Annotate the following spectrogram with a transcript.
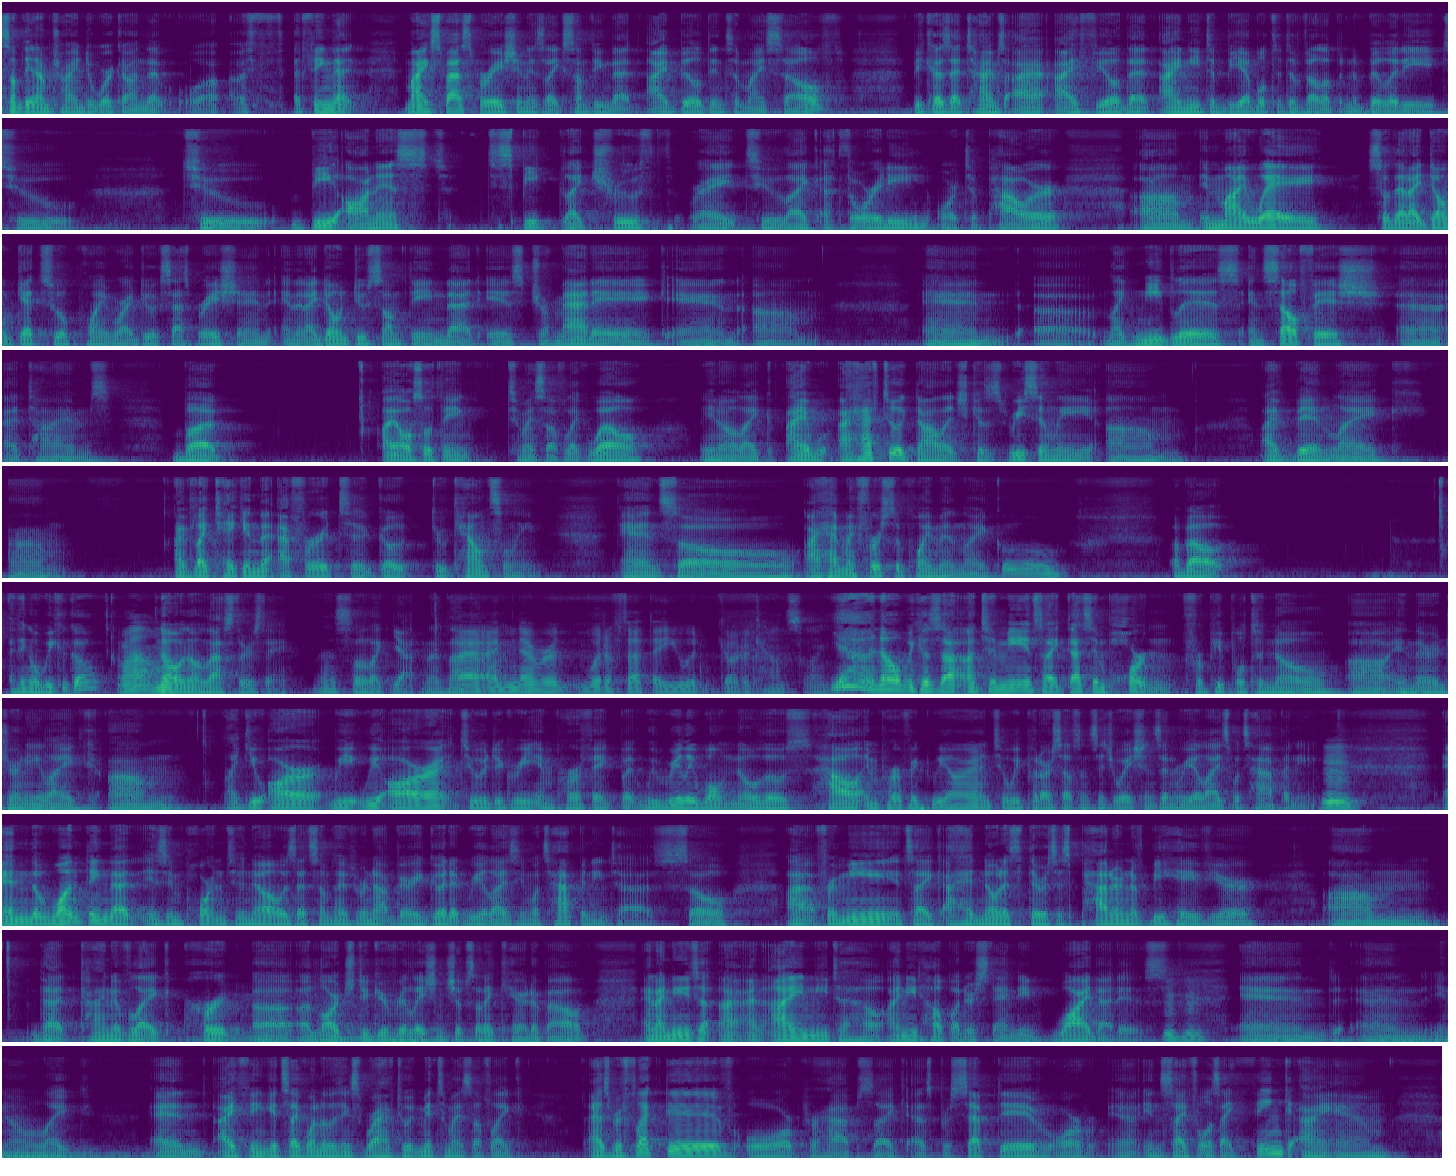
something I'm trying to work on that a, a thing that my exasperation is like something that I build into myself because at times I, I feel that I need to be able to develop an ability to to be honest, to speak like truth, right? To like authority or to power um, in my way so that I don't get to a point where I do exasperation and then I don't do something that is dramatic and um, and uh, like needless and selfish uh, at times. But I also think to myself like, well, you know, like I I have to acknowledge because recently um, I've been like um, I've like taken the effort to go through counseling, and so I had my first appointment like oh about I think a week ago. Wow. No, no, last Thursday. So like, yeah, not I, I never would have thought that you would go to counseling. Yeah, I know because uh, to me, it's like that's important for people to know uh, in their journey. Like, um, like you are, we we are to a degree imperfect, but we really won't know those how imperfect we are until we put ourselves in situations and realize what's happening. Mm. And the one thing that is important to know is that sometimes we're not very good at realizing what's happening to us. So uh, for me, it's like I had noticed there was this pattern of behavior um, that kind of like hurt uh, a large degree of relationships that I cared about, and I need to I, and I need to help. I need help understanding why that is. Mm-hmm. and and you know like and I think it's like one of the things where I have to admit to myself like as reflective or perhaps like as perceptive or uh, insightful as I think I am.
